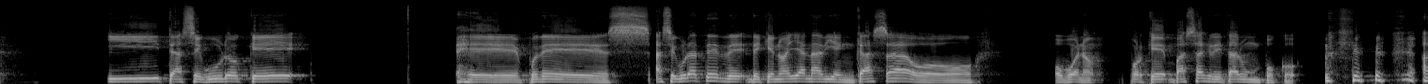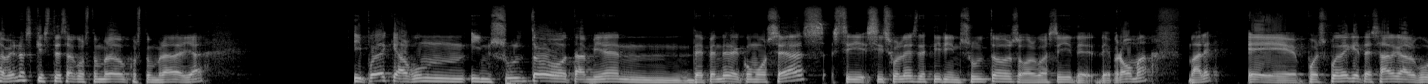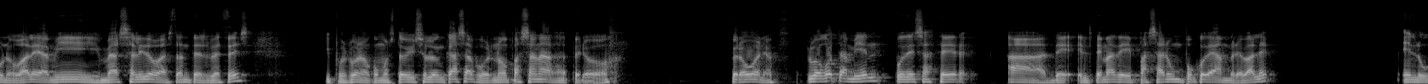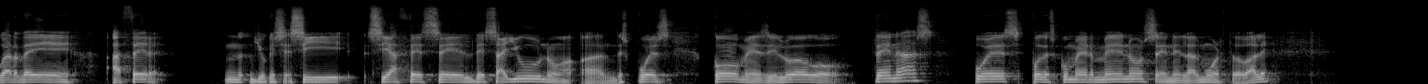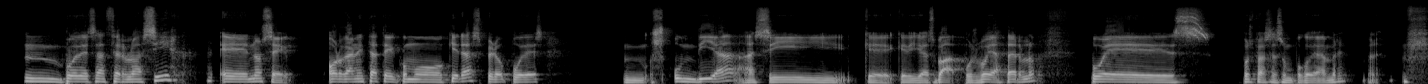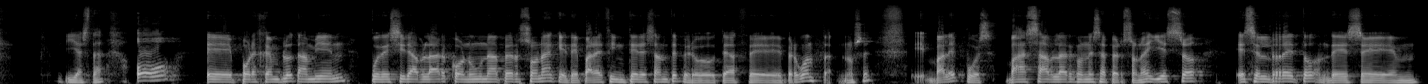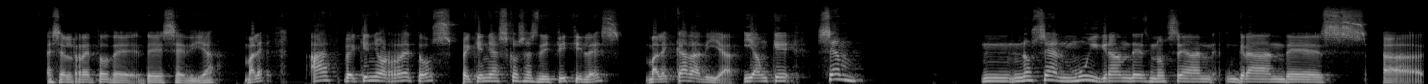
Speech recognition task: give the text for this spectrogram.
Y te aseguro que eh, puedes... Asegúrate de, que no haya nadie en casa o... O bueno, porque vas a gritar un poco. a menos que estés acostumbrado o acostumbrada ya. Y puede que algún insulto también, depende de cómo seas, si, si sueles decir insultos o algo así de, de broma, ¿vale? Eh, pues puede que te salga alguno, ¿vale? A mí me ha salido bastantes veces. Y pues bueno, como estoy solo en casa, pues no pasa nada, pero... Pero bueno, luego también puedes hacer ah, el tema de pasar un poco de hambre, ¿vale? En lugar de hacer, yo qué sé, si, si haces el desayuno, ah, después comes y luego cenas, pues puedes comer menos en el almuerzo, ¿vale? Mm, puedes hacerlo así. Eh, no sé, organízate como quieras, pero puedes mm, un día así que, que digas, va, pues voy a hacerlo, pues, pues pasas un poco de hambre, ¿vale? y ya está. O, eh, por ejemplo, también puedes ir a hablar con una persona que te parece interesante pero te hace vergüenza, no sé. Eh, ¿Vale? Pues vas a hablar con esa persona y eso es el reto de ese... Es el reto de, ese día, ¿vale? Haz pequeños retos, pequeñas cosas difíciles, ¿vale? Cada día. Y aunque sean no sean muy grandes, no sean grandes... Ah,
